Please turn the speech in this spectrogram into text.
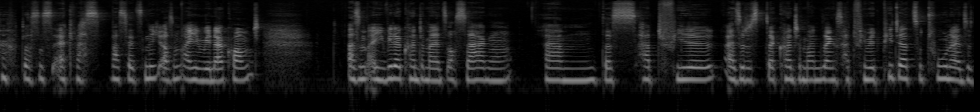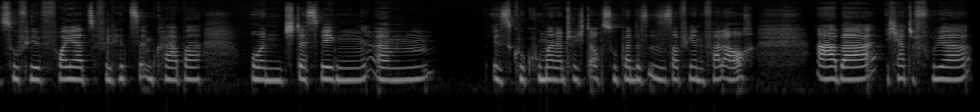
Das ist etwas, was jetzt nicht aus dem Ayurveda kommt. Aus dem Ayurveda könnte man jetzt auch sagen, ähm, das hat viel, also das, da könnte man sagen, es hat viel mit Pita zu tun, also zu viel Feuer, zu viel Hitze im Körper und deswegen ähm, ist Kurkuma natürlich auch super, das ist es auf jeden Fall auch. Aber ich hatte früher,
